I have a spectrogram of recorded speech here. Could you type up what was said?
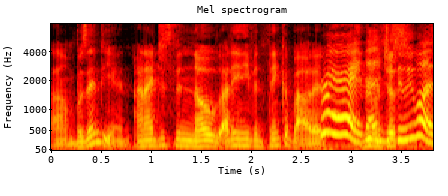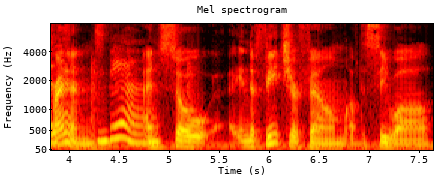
um, was Indian, and I just didn't know. I didn't even think about it. Right, right, We that's were just just who he was. friends. Yeah. And so in the feature film of the Seawall,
